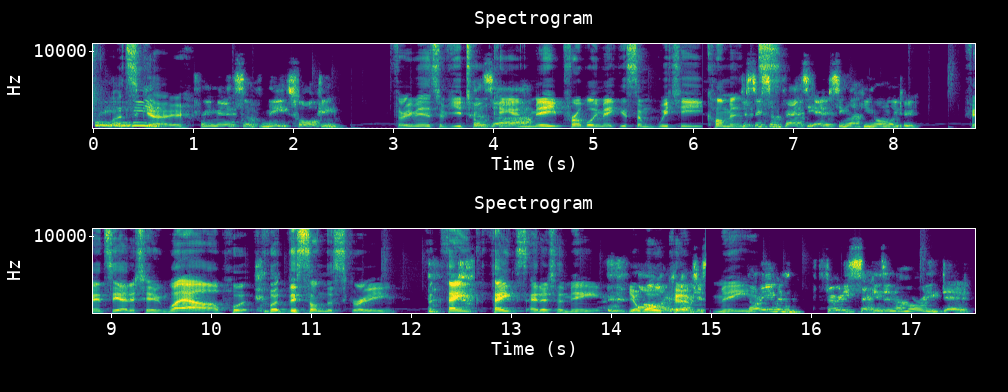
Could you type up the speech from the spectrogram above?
Let's go. Three minutes of me talking. Three minutes of you talking Huzzah. and me probably making some witty comments. Just do some fancy editing like you normally do. Fancy editing. Wow, put put this on the screen. Thank, thanks, editor me. You're Oh, I- I welcome. just- me. Not even 30 seconds and I'm already dead.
